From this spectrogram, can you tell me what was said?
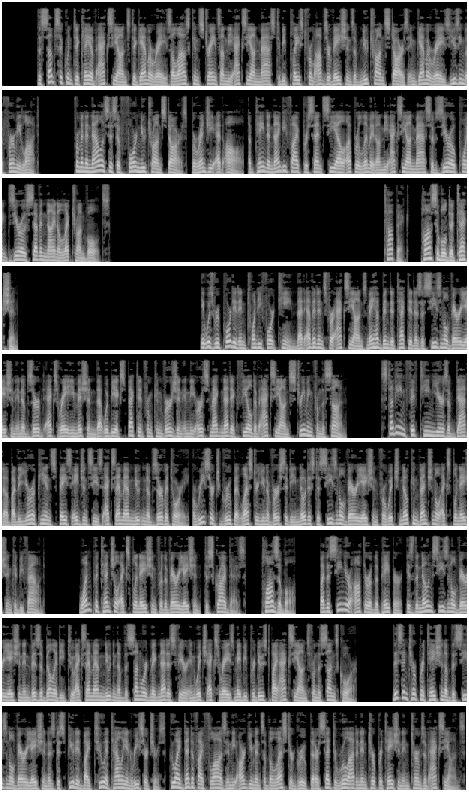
The subsequent decay of axions to gamma rays allows constraints on the axion mass to be placed from observations of neutron stars in gamma rays using the Fermi LAT. From an analysis of four neutron stars, Berenji et al. obtained a 95% CL upper limit on the axion mass of 0.079 electron volts. Possible detection It was reported in 2014 that evidence for axions may have been detected as a seasonal variation in observed X-ray emission that would be expected from conversion in the Earth's magnetic field of axions streaming from the Sun. Studying 15 years of data by the European Space Agency's XMM Newton Observatory, a research group at Leicester University noticed a seasonal variation for which no conventional explanation could be found. One potential explanation for the variation, described as plausible by the senior author of the paper, is the known seasonal variation in visibility to xmm Newton of the sunward magnetosphere in which X-rays may be produced by axions from the Sun's core. This interpretation of the seasonal variation is disputed by two Italian researchers, who identify flaws in the arguments of the Leicester group that are said to rule out an interpretation in terms of axions.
